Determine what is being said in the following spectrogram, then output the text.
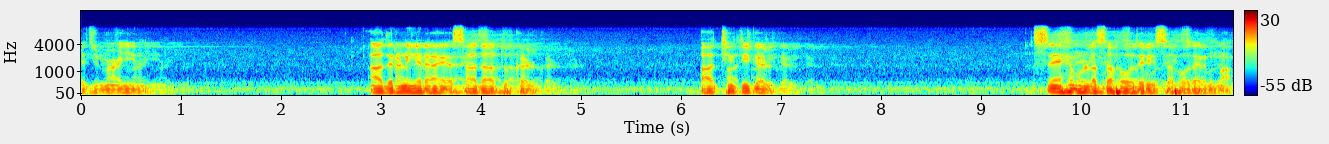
أجمعين ആദരണീയരായ സാദാത്തുക്കൾ അതിഥികൾ സ്നേഹമുള്ള സഹോദരി സഹോദരന്മാർ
